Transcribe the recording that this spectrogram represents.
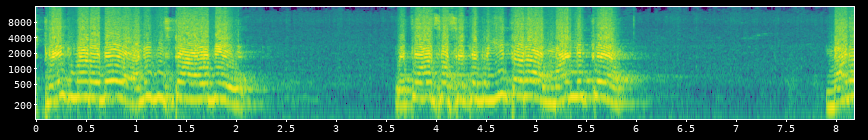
ಸ್ಟ್ರೈಕ್ ಮಾಡೋದು ಅನಿರ್ದಿಷ್ಟ ಅವಧಿ ವ್ಯತ್ಯಾಸ ಸತ್ಯದ ಈ ತರ ಮಾಡಲಿಕ್ಕೆ ಮಾಡೋ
